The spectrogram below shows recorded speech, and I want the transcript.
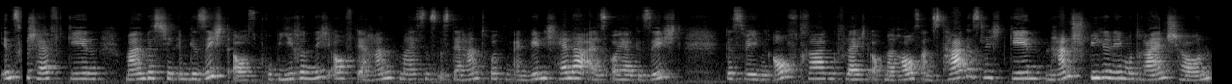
ins Geschäft gehen, mal ein bisschen im Gesicht ausprobieren, nicht auf der Hand. Meistens ist der Handrücken ein wenig heller als euer Gesicht. Deswegen auftragen, vielleicht auch mal raus ans Tageslicht gehen, einen Handspiegel nehmen und reinschauen.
